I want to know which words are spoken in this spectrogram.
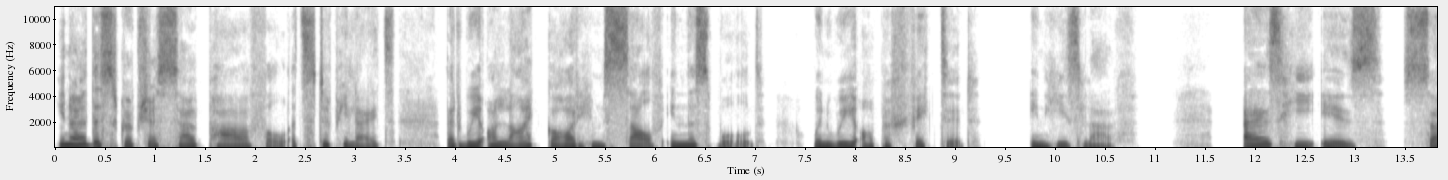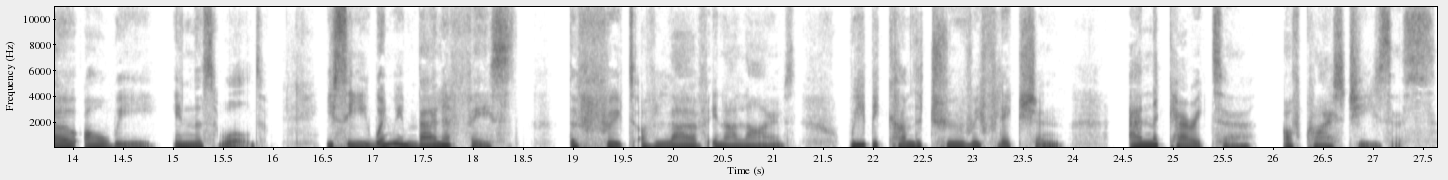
You know, this scripture is so powerful. It stipulates that we are like God Himself in this world when we are perfected in His love. As He is, so are we in this world. You see, when we manifest the fruit of love in our lives, we become the true reflection and the character of Christ Jesus.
